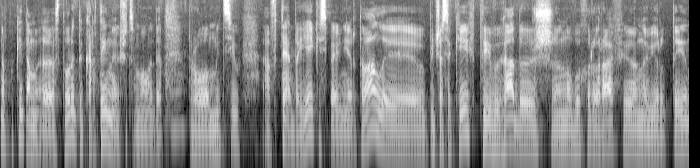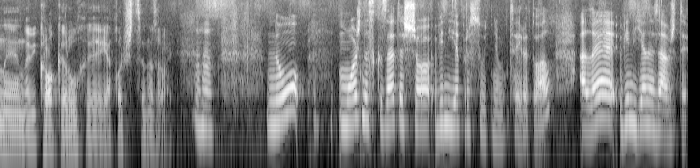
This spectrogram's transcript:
навпаки там створити картину, якщо це мова йде про митців. А в тебе є якісь певні ритуали, під час яких ти вигадуєш нову хореографію, нові рутини, нові кроки, рухи, як хочеш це називати. Ну, можна сказати, що він є присутнім, цей ритуал, але він є не завжди.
